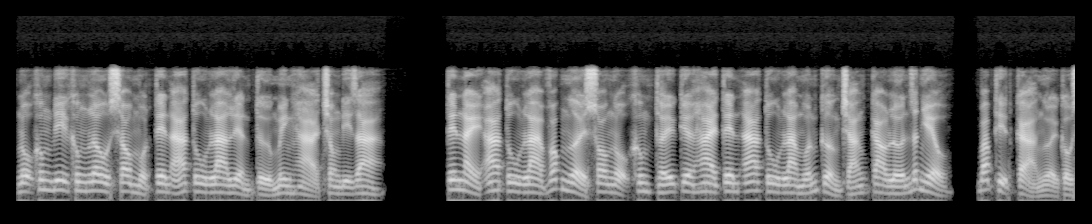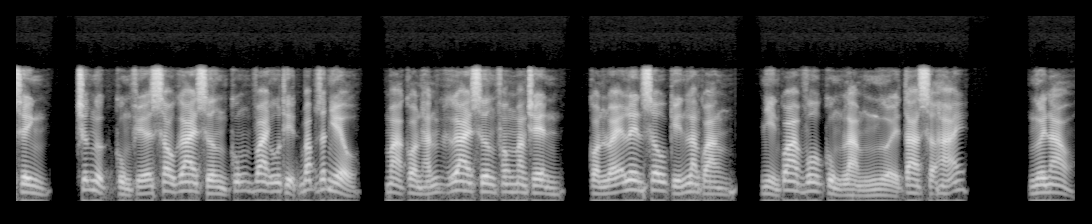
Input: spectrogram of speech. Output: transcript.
Nộ không đi không lâu sau một tên A tu la liền từ Minh Hà trong đi ra. Tên này A tu la vóc người so ngộ không thấy kia hai tên A tu la muốn cường tráng cao lớn rất nhiều, bắp thịt cả người cầu sinh, trước ngực cùng phía sau gai xương cũng vai ưu thịt bắp rất nhiều, mà còn hắn gai xương phong mang trên, còn lóe lên sâu kín lang quang, nhìn qua vô cùng làm người ta sợ hãi. Người nào?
